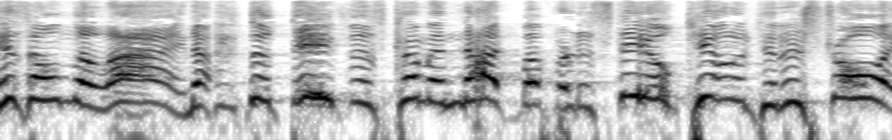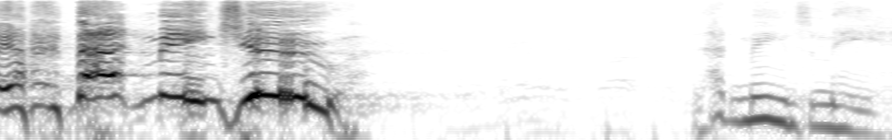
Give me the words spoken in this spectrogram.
is on the line. The thief is coming not but for to steal, kill, and to destroy. That means you. That means me.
